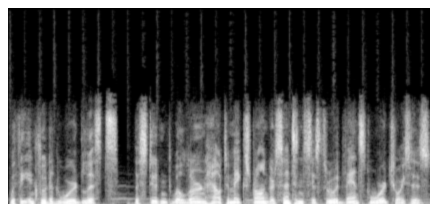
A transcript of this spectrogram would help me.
With the included word lists, the student will learn how to make stronger sentences through advanced word choices.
